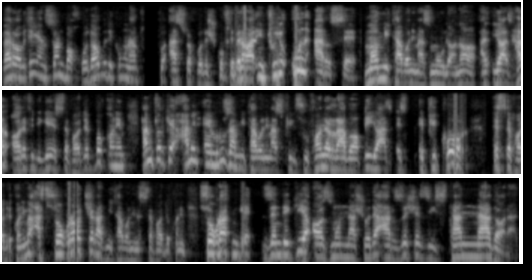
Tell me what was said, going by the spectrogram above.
و رابطه انسان با خدا بوده که اون هم تو اصل خودش گفته. بنابراین توی اون عرصه ما می‌توانیم از مولانا یا از هر عارف دیگه استفاده بکنیم. همینطور که همین امروز هم می‌توانیم از فیلسوفان رواقی یا از اپیکور استفاده کنیم و از سقرات چقدر می‌توانیم استفاده کنیم؟ سقرات میگه زندگی آزمون نشده ارزش زیستن ندارد.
